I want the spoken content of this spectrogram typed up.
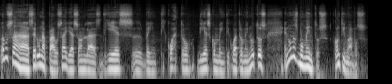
Vamos a hacer una pausa, ya son las 10.24, 10 con 24 minutos. En unos momentos continuamos.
